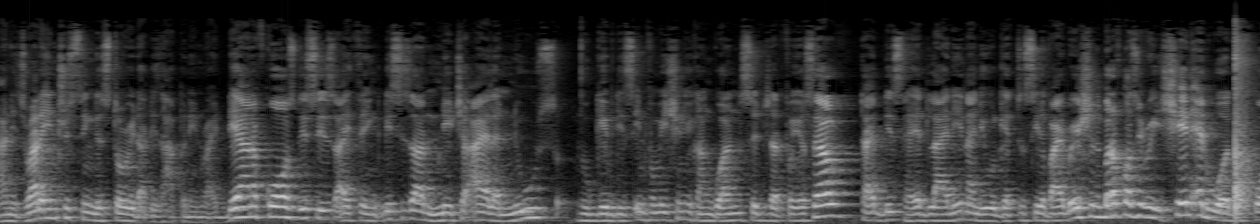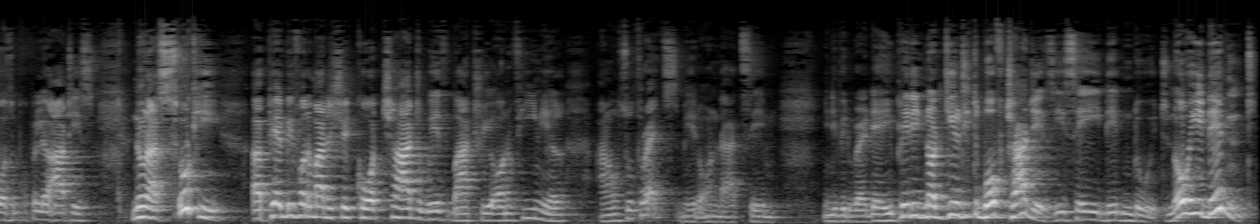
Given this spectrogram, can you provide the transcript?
and it's rather interesting the story that is happening right there and of course this is i think this is a nature island news who gave this information you can go and search that for yourself type this headline in and you will get to see the vibrations but of course it reads shane edwards of course a popular artist known as suki appeared before the magistrate court charged with battery on a female and also threats made on that same individual day. he pleaded not guilty to both charges he say he didn't do it no he didn't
